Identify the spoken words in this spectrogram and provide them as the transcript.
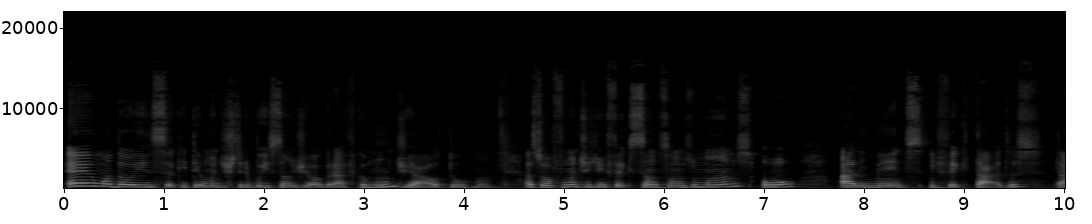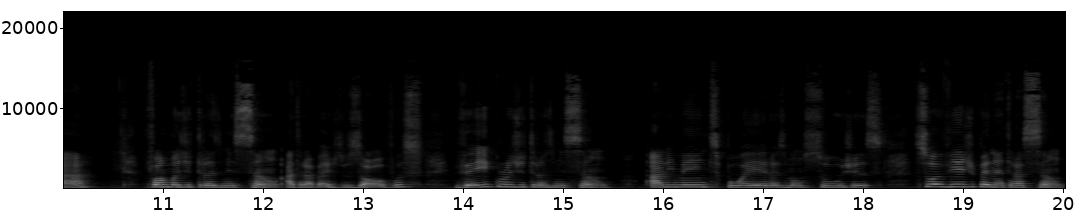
É uma doença que tem uma distribuição geográfica mundial, turma. A sua fonte de infecção são os humanos ou alimentos infectados, tá? Forma de transmissão através dos ovos, veículo de transmissão alimentos, poeiras, mãos sujas. Sua via de penetração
